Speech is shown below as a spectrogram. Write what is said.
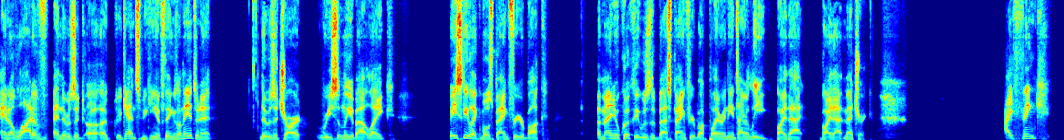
And a lot of, and there was a, a again, speaking of things on the internet, there was a chart recently about like basically like most bang for your buck Immanuel Quickley was the best bang for your buck player in the entire league by that by that metric. I think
